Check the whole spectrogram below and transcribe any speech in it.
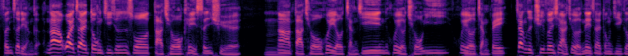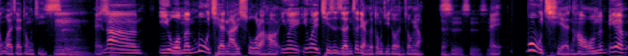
分这两个。那外在动机就是说，打球可以升学，嗯，那打球会有奖金，会有球衣，会有奖杯，这样子区分下来就有内在动机跟外在动机。是。嗯哎，那以我们目前来说了哈，因为因为其实人这两个动机都很重要。是是是，哎，目前哈，我们因为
